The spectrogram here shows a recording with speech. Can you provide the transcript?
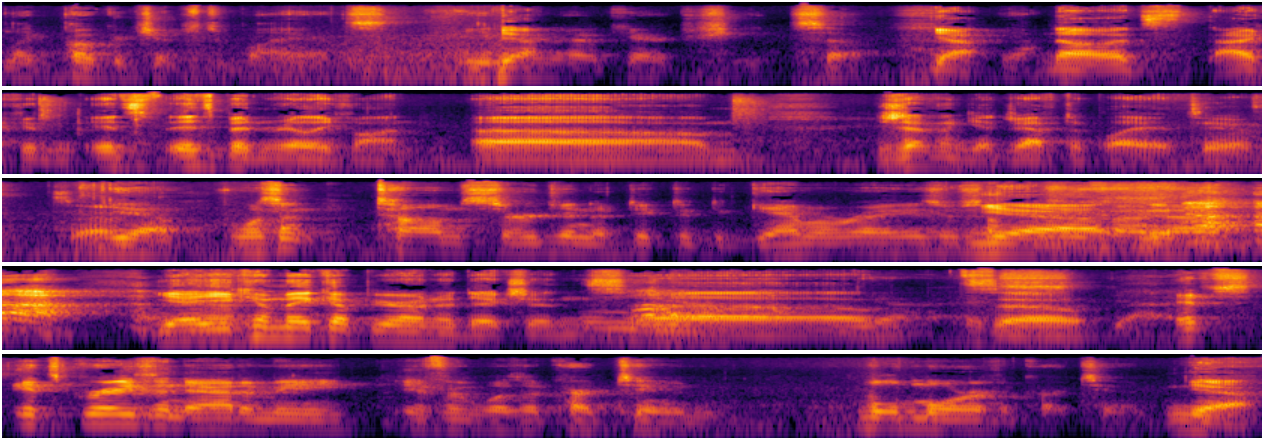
like poker chips to play. It's you Yeah. don't have a character sheet. So yeah. Yeah. No, it's I can. It's it's been really fun. Um, you should definitely get Jeff to play it too. So yeah, wasn't Tom Surgeon addicted to gamma rays or something? Yeah, yeah. yeah, you can make up your own addictions. Yeah. Um, Yeah, it's, so yeah, it's it's Grey's Anatomy if it was a cartoon. Well, more of a cartoon. yeah,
